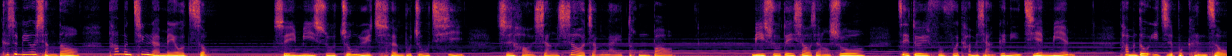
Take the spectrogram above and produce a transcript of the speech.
可是没有想到，他们竟然没有走，所以秘书终于沉不住气，只好向校长来通报。秘书对校长说：“这对夫妇他们想跟你见面。”他们都一直不肯走，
